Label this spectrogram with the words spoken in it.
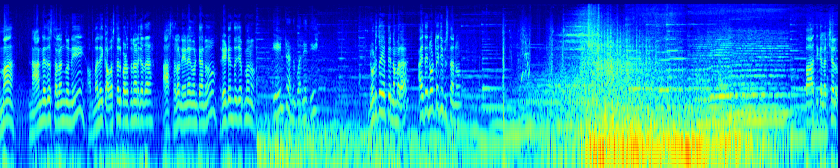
అమ్మా నాన్నేదో స్థలం కొని అమ్మలేక అవస్థలు పడుతున్నాడు కదా. ఆ స్థలం నేనే కొంటాను. రేట్ ఎంతో చెప్పమాను. ఏంట్రా నువ్వు అనేది నోటితో చెప్తే నమ్మరా? అయితే నోట్లో చూపిస్తాను. పాతిక లక్షలు.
